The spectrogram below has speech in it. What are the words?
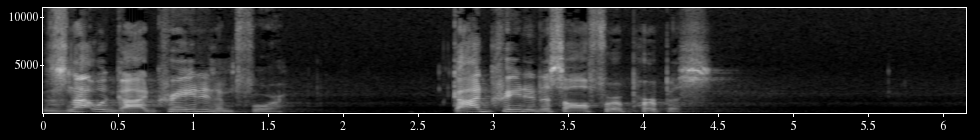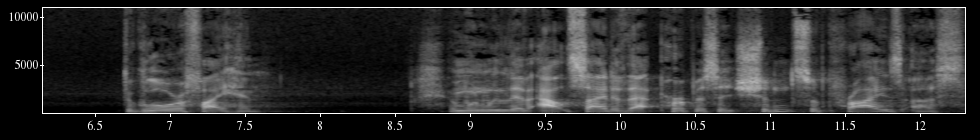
This is not what God created him for. God created us all for a purpose to glorify him. And when we live outside of that purpose, it shouldn't surprise us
